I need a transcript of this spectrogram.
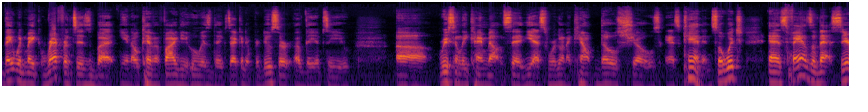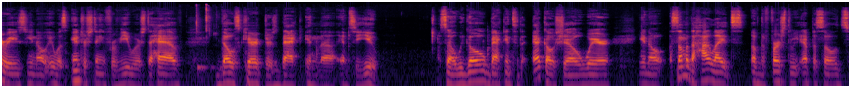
they would make references, but you know, Kevin Feige, who is the executive producer of the MCU, uh, recently came out and said, yes, we're going to count those shows as canon. So, which, as fans of that series, you know, it was interesting for viewers to have those characters back in the MCU. So we go back into the Echo show where you know, some of the highlights of the first three episodes,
